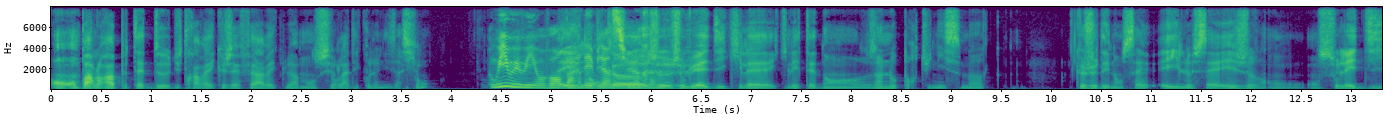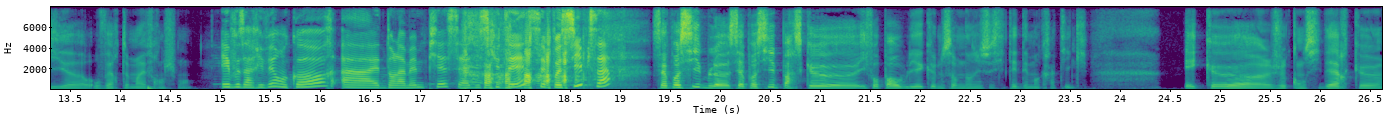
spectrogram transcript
On, on parlera peut-être du travail que j'ai fait avec le Hamon sur la décolonisation. Oui, oui, oui, on va en parler, donc, bien euh, sûr. Je, je, lui ai dit qu'il qu était dans un opportunisme que je dénonçais, et il le sait, et je, on, on se l'est dit euh, ouvertement et franchement. Et vous arrivez encore à être dans la même pièce et à discuter? C'est possible, ça? C'est possible, c'est possible parce que euh, il faut pas oublier que nous sommes dans une société démocratique et que euh, je considère que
